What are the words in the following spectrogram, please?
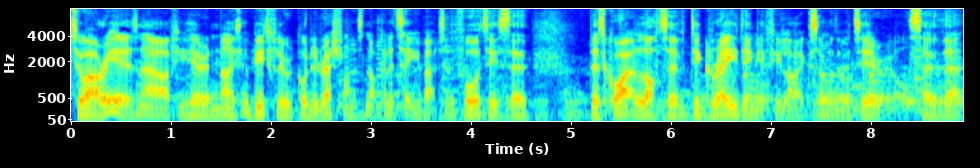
to our ears now, if you hear a nice, a beautifully recorded restaurant, it's not going to take you back to the 40s. So there's quite a lot of degrading, if you like, some of the material, so that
